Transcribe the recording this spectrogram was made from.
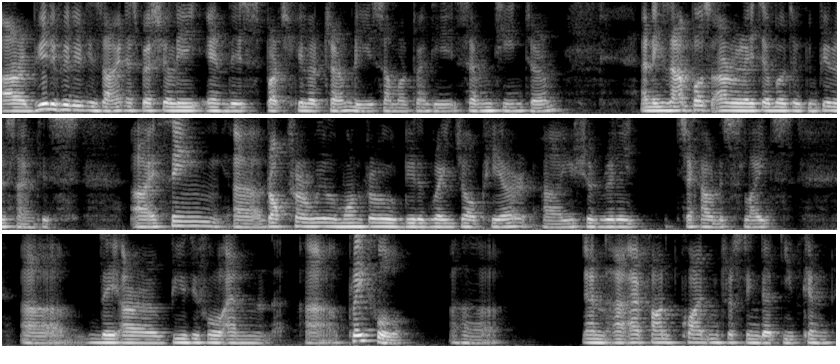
are beautifully designed, especially in this particular term, the summer 2017 term, and examples are relatable to computer scientists. I think uh, Dr. Will Monroe did a great job here. Uh, you should really check out the slides. Uh, they are beautiful and uh, playful. Uh, and I, I, found quite interesting that you can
